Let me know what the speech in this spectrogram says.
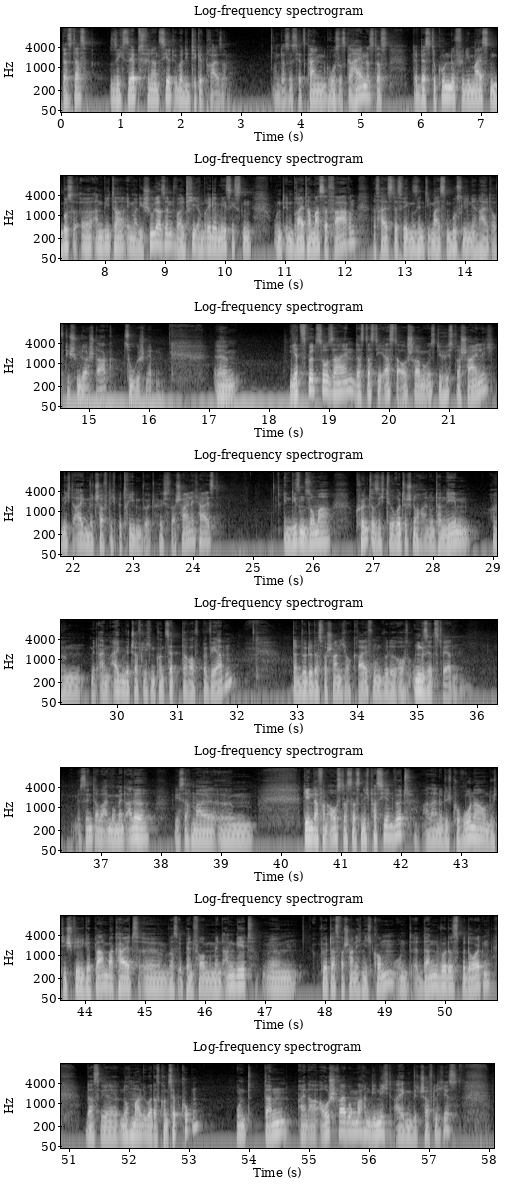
dass das sich selbst finanziert über die Ticketpreise. Und das ist jetzt kein großes Geheimnis, dass der beste Kunde für die meisten Busanbieter immer die Schüler sind, weil die am regelmäßigsten und in breiter Masse fahren. Das heißt, deswegen sind die meisten Buslinien halt auf die Schüler stark zugeschnitten. Ähm, Jetzt wird es so sein, dass das die erste Ausschreibung ist, die höchstwahrscheinlich nicht eigenwirtschaftlich betrieben wird. Höchstwahrscheinlich heißt, in diesem Sommer könnte sich theoretisch noch ein Unternehmen ähm, mit einem eigenwirtschaftlichen Konzept darauf bewerben. Dann würde das wahrscheinlich auch greifen und würde auch umgesetzt werden. Es sind aber im Moment alle, ich sag mal, ähm, gehen davon aus, dass das nicht passieren wird. Alleine durch Corona und durch die schwierige Planbarkeit, äh, was ÖPNV im Moment angeht, ähm, wird das wahrscheinlich nicht kommen. Und äh, dann würde es bedeuten, dass wir nochmal über das Konzept gucken und dann eine Ausschreibung machen, die nicht eigenwirtschaftlich ist,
